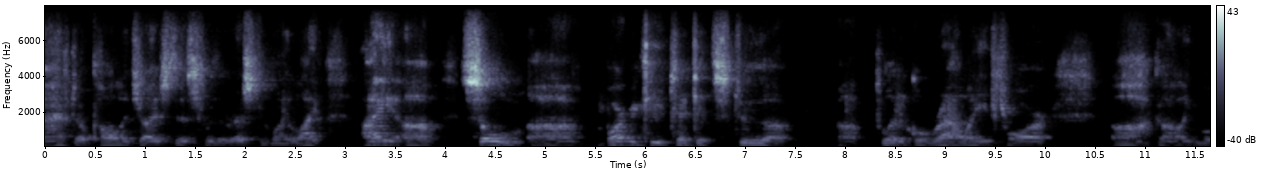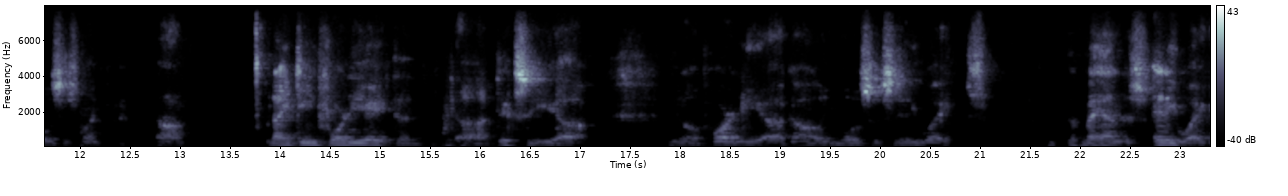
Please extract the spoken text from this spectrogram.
I have to apologize this for the rest of my life. I uh, sold uh, barbecue tickets to a, uh, political rally for, oh, golly Moses, my, 1948, uh, the uh, Dixie, uh, you know, party, golly Moses, anyway. The man is, anyway.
